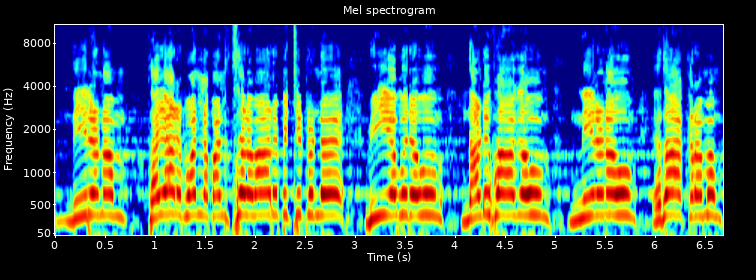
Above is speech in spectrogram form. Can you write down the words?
നിരണം മല്ല- മത്സരം ആരംഭിച്ചിട്ടുണ്ട്. വീയപുരവും നടുഭാഗവും നിരണവും യഥാക്രമം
